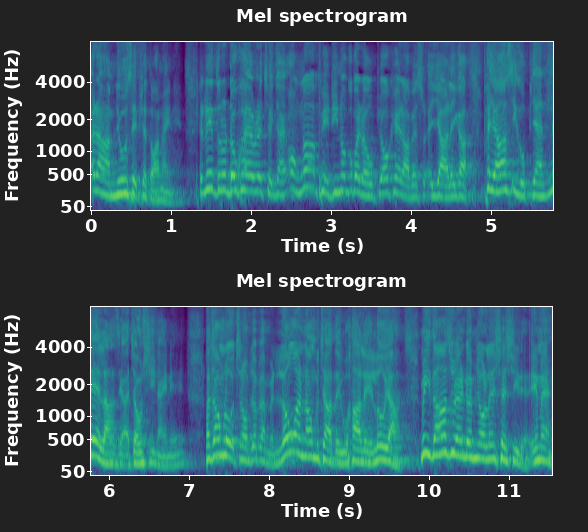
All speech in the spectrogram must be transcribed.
အဲ့ဒါဟာမျိုးစေ့ဖြစ်သွားနိုင်တယ်ဒီနေ့သူတို့ဒုက္ခရောက်တဲ့ချိန်ကျရင်အော်ငါအဖေဒီနှုတ်ကပတ်တော်ကိုပြောခဲ့တာပဲဆိုအရာလေးကဖျားစီကိုပြန်လှည့်လာစရာအကြောင်းရှိနိုင်တယ်ဒါကြောင့်မလို့ကျွန်တော်ပြောပြမယ်လုံးဝနောက်မချသေးဘူးဟာလေလုယာမိသားစုရဲ့အတွက်မျှော်လင့်ချက်ရှိတယ်အာမင်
